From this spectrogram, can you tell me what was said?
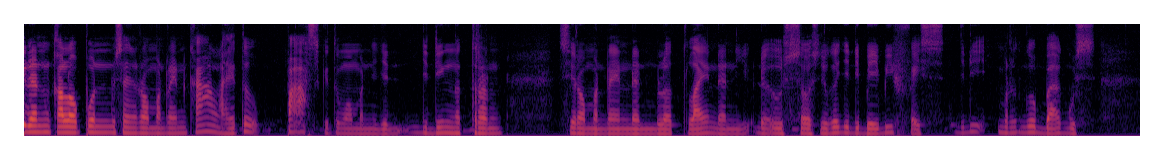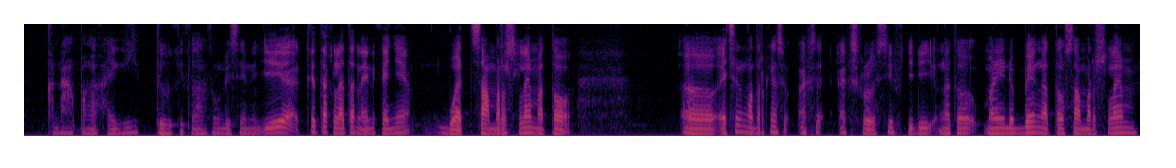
Dan kalaupun misalnya Roman Reigns kalah itu pas gitu momennya. Jadi jadi ngetren si Roman Reigns dan Bloodline dan The Usos juga jadi baby face. Jadi menurut gue bagus. Kenapa nggak kayak gitu? Gitu langsung di sini. Jadi ya, kita kelihatan lah ini kayaknya buat Summer Slam atau uh, Edge kan kontraknya eks eksklusif. Jadi nggak tahu Money in the Bank atau Summer Slam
